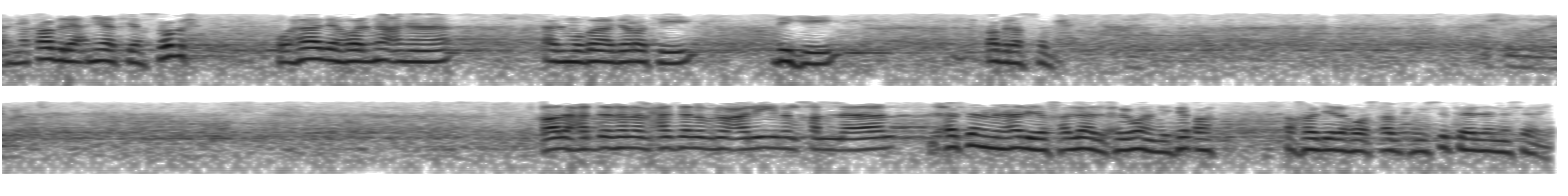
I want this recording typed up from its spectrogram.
يعني قبل أن يأتي الصبح وهذا هو المعنى المبادرة به قبل الصبح. قال حدثنا الحسن بن علي الخلال. الحسن بن علي الخلال الحلواني ثقة أخرج له أصحاب كتب الستة إلا النسائي.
